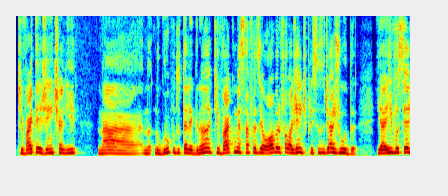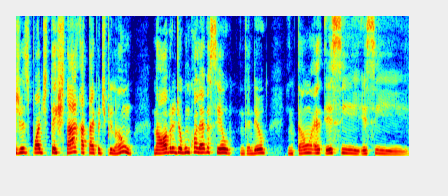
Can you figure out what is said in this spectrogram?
que vai ter gente ali na, no grupo do Telegram que vai começar a fazer obra e falar, gente, preciso de ajuda. E aí você às vezes pode testar a taipa de pilão na obra de algum colega seu, entendeu? Então, é esse esse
